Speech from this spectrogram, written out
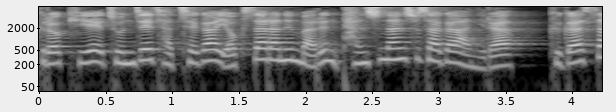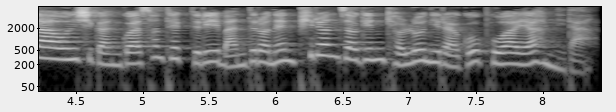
그렇기에 존재 자체가 역사라는 말은 단순한 수사가 아니라 그가 쌓아온 시간과 선택들이 만들어낸 필연적인 결론이라고 보아야 합니다.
